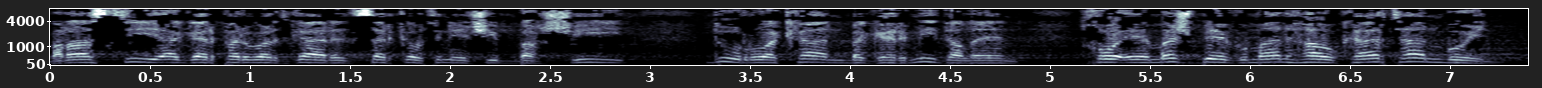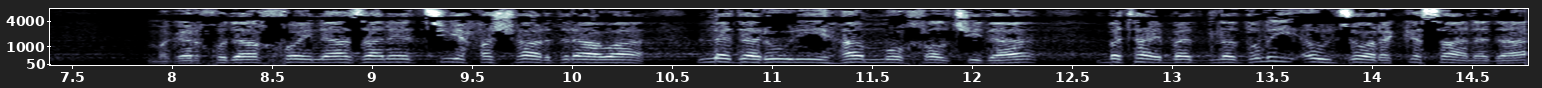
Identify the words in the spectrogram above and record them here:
بەڕاستی ئەگەر پەروەردگارت سەرکەوتنێکی بەخشی، دووڕوەکان بە گەرمی دەڵێن، خۆ ئێمەش بێگومان هاوکارتان بووین. مەگەر خودا خۆی نازانێت چی حەشاردراوە لە دەروونی هەموو خەڵکیدا بەتایبەت لە دڵی ئەو جۆرە کەسانەدا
